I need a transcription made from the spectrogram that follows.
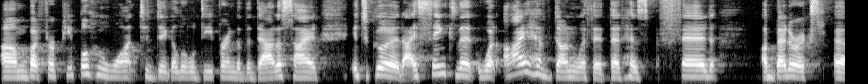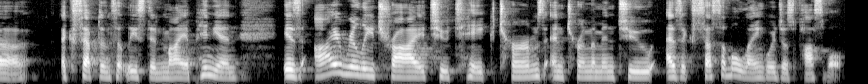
Um, but for people who want to dig a little deeper into the data side, it's good. I think that what I have done with it that has fed a better ex- uh, acceptance, at least in my opinion, is I really try to take terms and turn them into as accessible language as possible.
